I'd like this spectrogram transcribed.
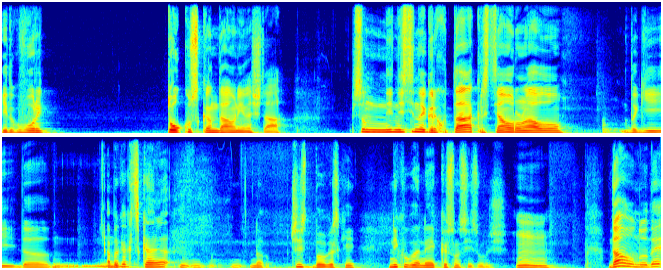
и да говори толкова скандални неща. Наистина е грехота Кристиано Роналдо да ги... Да... Абе, как се казва, на чист български, никога не е късно се изложиш. М. Да, но е,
